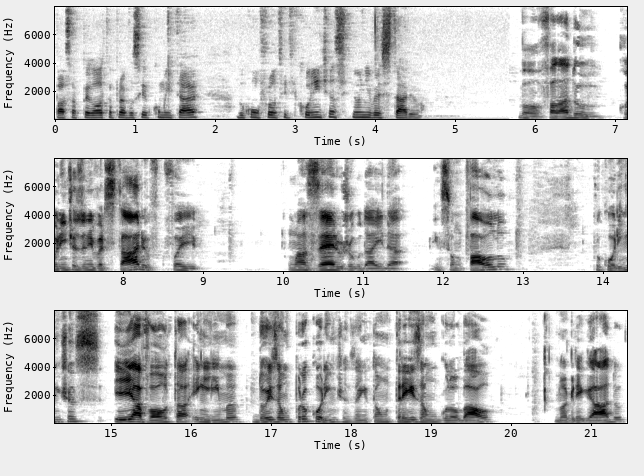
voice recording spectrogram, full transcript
Passa a pelota para você comentar do confronto entre Corinthians e Universitário. Bom, falar do Corinthians Universitário, foi 1 a 0 o jogo da ida em São Paulo pro Corinthians e a volta em Lima, 2 a 1 pro Corinthians, né? então 3 a 1 global no agregado.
